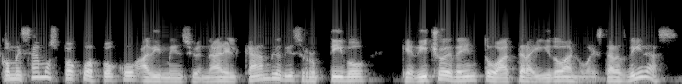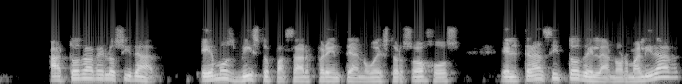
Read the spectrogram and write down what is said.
comenzamos poco a poco a dimensionar el cambio disruptivo que dicho evento ha traído a nuestras vidas. A toda velocidad, hemos visto pasar frente a nuestros ojos el tránsito de la normalidad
